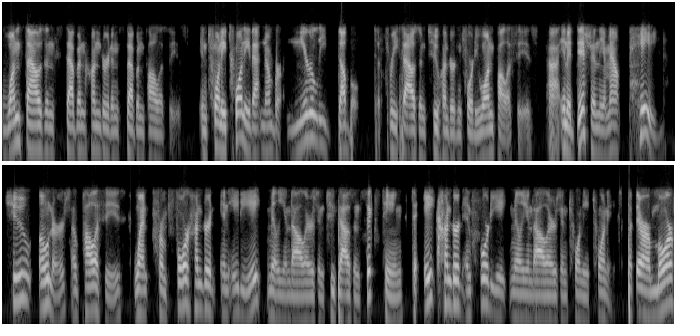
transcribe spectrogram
1,707 policies. In 2020, that number nearly doubled to 3,241 policies. Uh, in addition, the amount paid to owners of policies went from $488 million in 2016 to $848 million in 2020. But there are more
